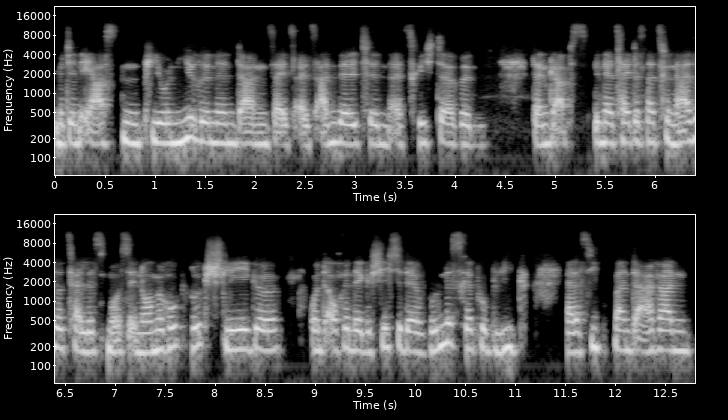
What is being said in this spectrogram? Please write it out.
mit den ersten Pionierinnen dann, sei es als Anwältin, als Richterin. Dann gab es in der Zeit des Nationalsozialismus enorme Rückschläge und auch in der Geschichte der Bundesrepublik. Ja, das sieht man daran,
